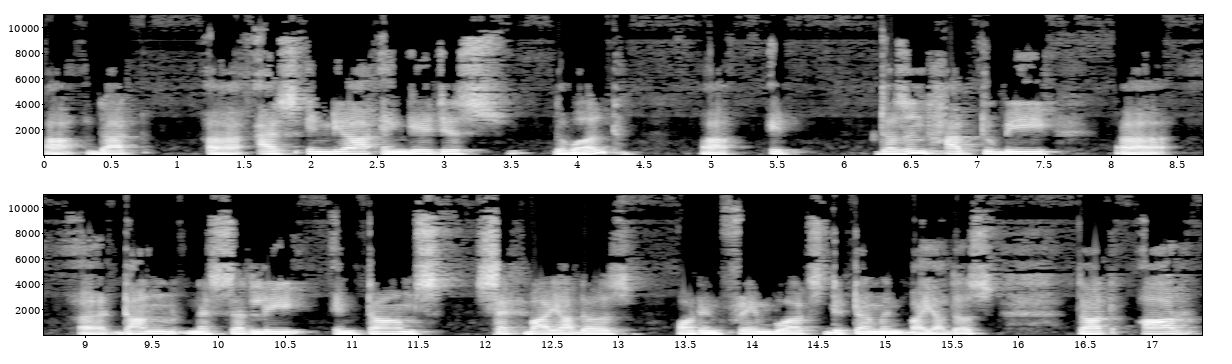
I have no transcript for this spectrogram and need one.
uh, that uh, as India engages the world. It doesn't have to be done necessarily in terms set by others or in frameworks determined by others. That our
